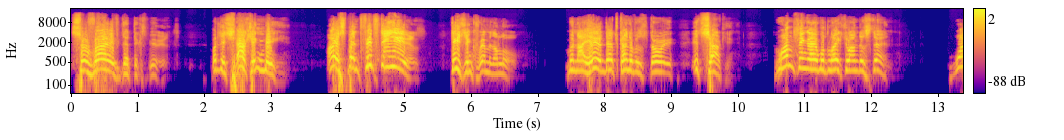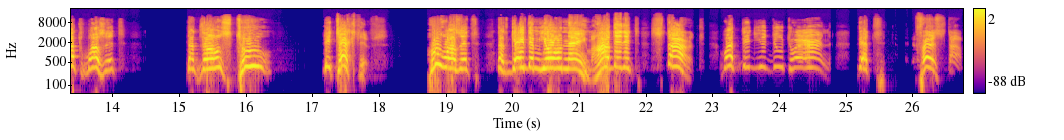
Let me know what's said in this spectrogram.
survived that experience. But it's shocking me. I spent 50 years teaching criminal law. When I hear that kind of a story, it's shocking. One thing I would like to understand what was it that those two detectives, who was it that gave them your name? How did it start? What did you do to earn that first stop?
